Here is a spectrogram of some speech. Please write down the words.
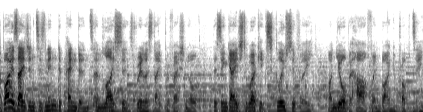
A buyer's agent is an independent and licensed real estate professional that's engaged to work exclusively on your behalf when buying a property,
